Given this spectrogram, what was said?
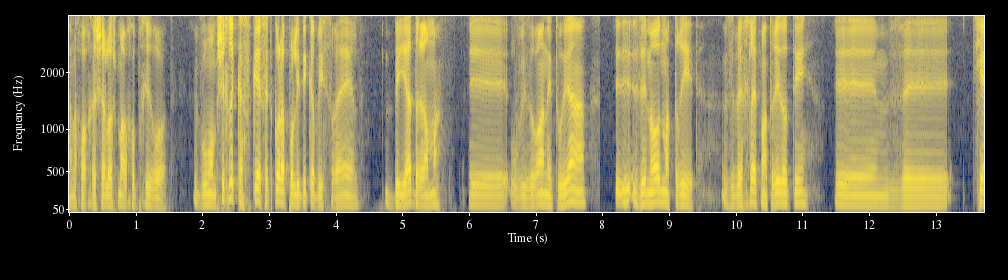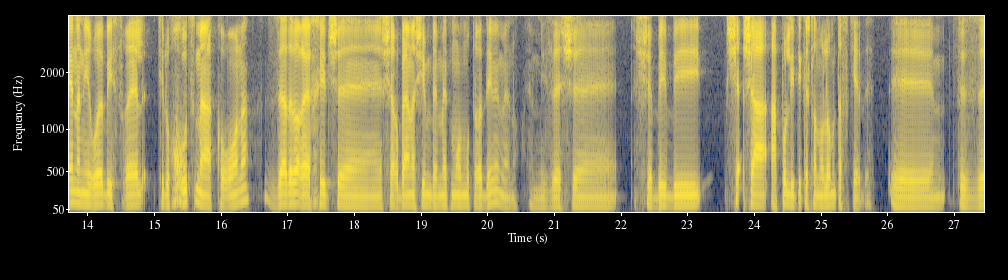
ואנחנו אחרי שלוש מערכות בחירות. והוא ממשיך לכפכף את כל הפוליטיקה בישראל ביד רמה אה, ובזרוע נטויה, זה מאוד מטריד. זה בהחלט מטריד אותי, אה, וכן, אני רואה בישראל, כאילו חוץ מהקורונה, זה הדבר היחיד ש... שהרבה אנשים באמת מאוד מוטרדים ממנו. מזה ש... שביבי, ש... שהפוליטיקה שלנו לא מתפקדת. אה, וזה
